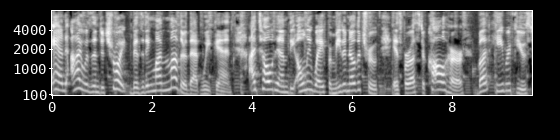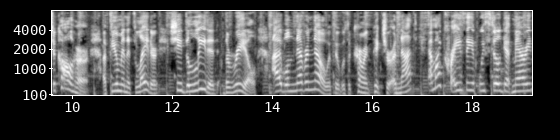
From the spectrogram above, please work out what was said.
and I I was in Detroit visiting my mother that weekend. I told him the only way for me to know the truth is for us to call her, but he refused to call her. A few minutes later, she deleted the reel. I will never know if it was a current picture or not. Am I crazy if we still get married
